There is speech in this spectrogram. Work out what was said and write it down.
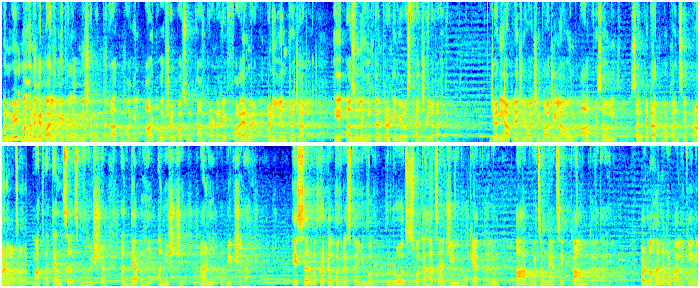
पनवेल महानगरपालिकेतील अग्निशमन दलात मागील आठ वर्षांपासून काम करणारे फायरमॅन आणि यंत्रचालक हे अजूनही कंत्राटी व्यवस्था झेलत आहेत. ज्यांनी आपल्या जीवाची बाजी लावून आग भिजवली संकटात लोकांचे प्राण वाचवले. मात्र त्यांचंच भविष्य अद्यापही अनिश्चित आणि उपेक्षित आहे. हे सर्व प्रकल्पग्रस्त युवक रोज स्वतःचा जीव धोक्यात घालून आग विझवण्याचे काम करत आहेत. पण महानगरपालिकेने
